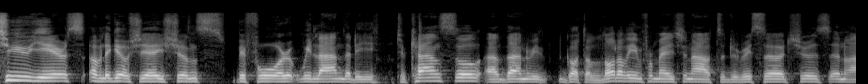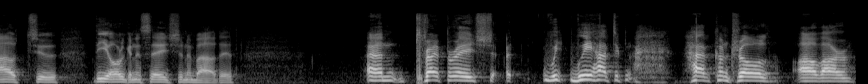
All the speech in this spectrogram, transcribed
two years of negotiations before we landed to cancel, and then we got a lot of information out to the researchers and out to the organization about it. And preparation, we, we have to have control of our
